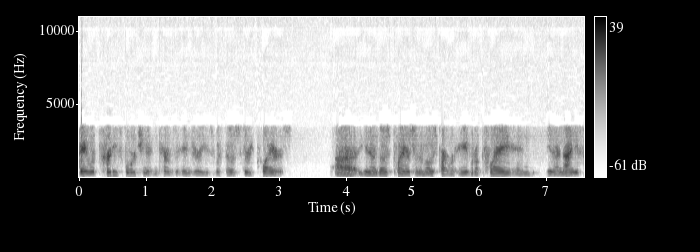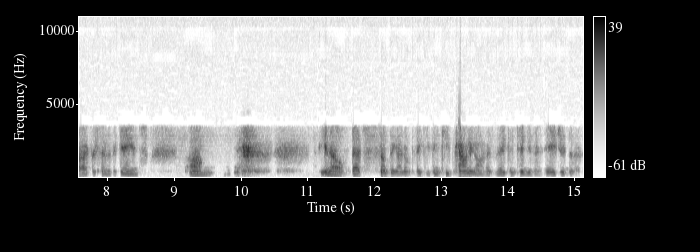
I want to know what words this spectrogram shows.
they were pretty fortunate in terms of injuries with those three players. Uh, you know, those players for the most part were able to play in, you know, 95% of the games. Um, you know, that's something I don't think you can keep counting on as they continue to age into their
